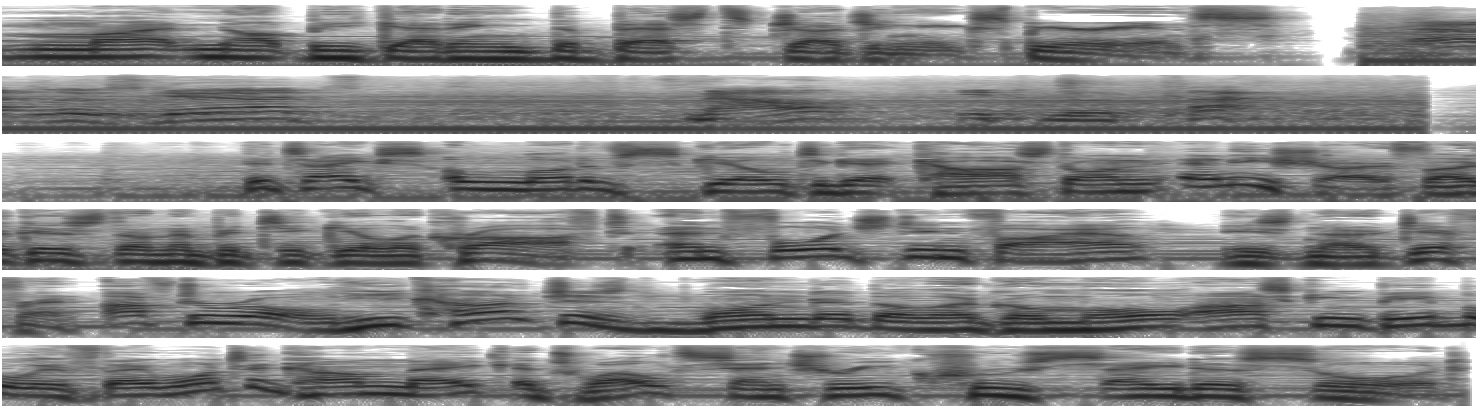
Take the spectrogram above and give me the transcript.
might not be getting the best judging experience. That looks good. Now it will cut. It takes a lot of skill to get cast on any show focused on a particular craft, and Forged in Fire is no different. After all, you can't just wander the local mall asking people if they want to come make a 12th century crusader sword.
